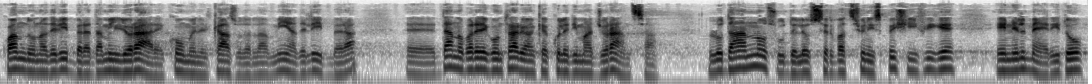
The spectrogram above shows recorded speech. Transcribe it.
quando una delibera è da migliorare, come nel caso della mia delibera, eh, danno parere contrario anche a quelle di maggioranza. Lo danno su delle osservazioni specifiche e nel merito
